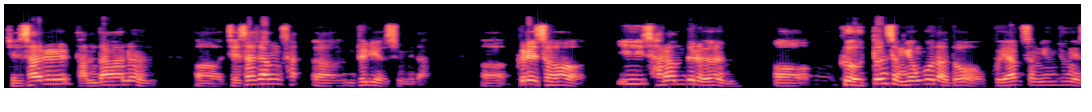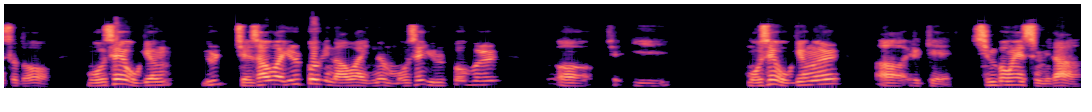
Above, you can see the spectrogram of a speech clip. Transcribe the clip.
제사를 담당하는 어, 제사장들이었습니다. 어, 그래서 이 사람들은 어, 그 어떤 성경보다도 구약 성경 중에서도 모세 오경 율- 제사와 율법이 나와 있는 모세 율법을 어, 제- 이 모세 오경을 어, 이렇게 신봉했습니다.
